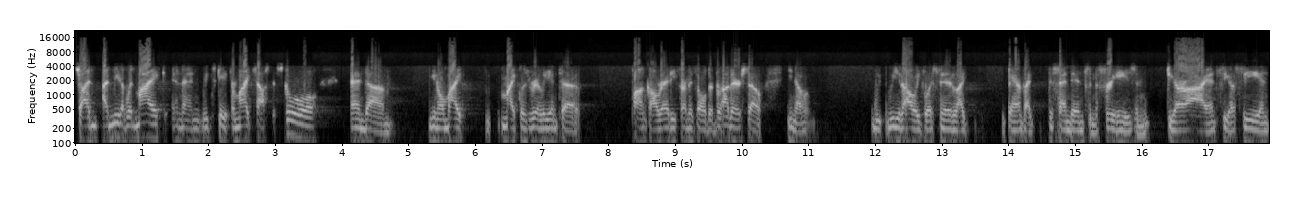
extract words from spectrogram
So I'd, I'd meet up with Mike and then we'd skate from Mike's house to school. And, um, you know, Mike, Mike was really into punk already from his older brother. So, you know, we, we'd always listen to like bands like Descendents and The Freeze and DRI and COC. And,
